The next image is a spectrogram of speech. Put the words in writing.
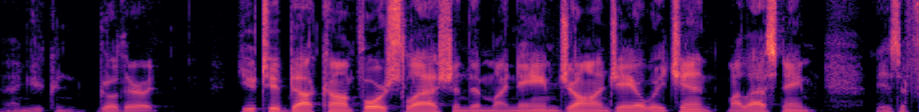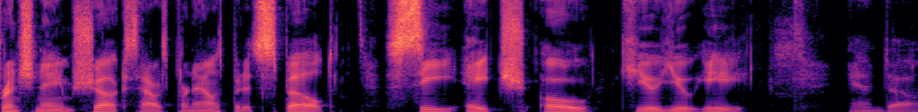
and you can go there at youtube.com forward slash and then my name John J O H N. My last name is a French name, Shucks, how it's pronounced, but it's spelled C H O Q U E. And uh,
